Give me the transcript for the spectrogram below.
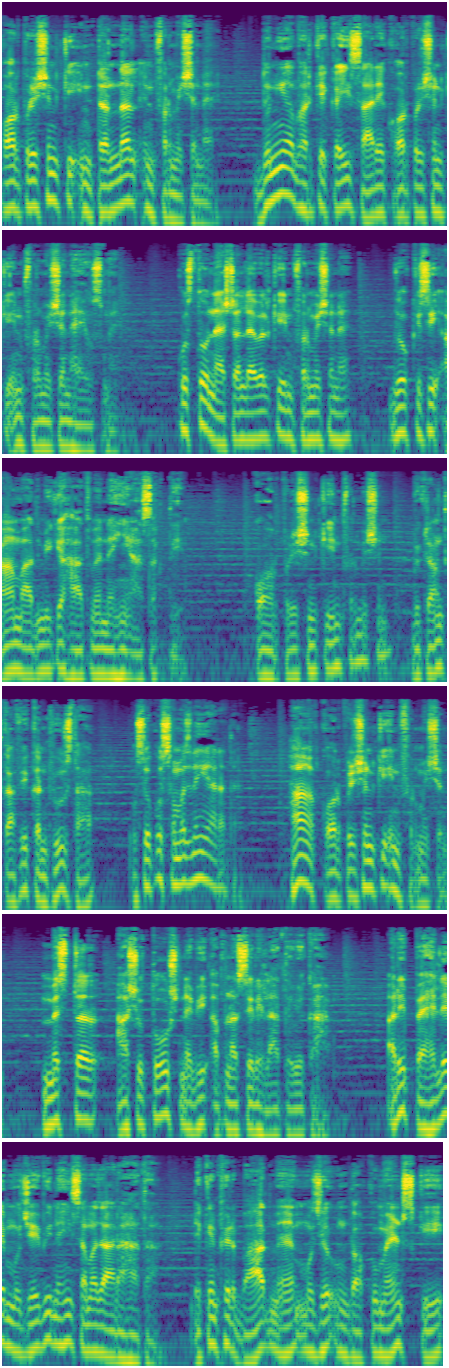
कॉरपोरेशन की इंटरनल इन्फॉर्मेशन है। दुनिया भर के कई सारे कॉरपोरेशन की इन्फॉर्मेशन है उसमें। कुछ तो नेशनल लेवल की इन्फॉर्मेशन है, जो किसी आम आदमी के हाथ में नहीं आ सकती। कॉरपोरेशन की इन्फॉर्मेशन विक्रांत काफ़ी कंफ्यूज था, उसे कुछ समझ नहीं आ रहा था। हाँ कॉरपोरेशन की इंफॉर्मेशन। मिस्टर आशुतोष ने भी अपना सिर हिलाते हुए कहा, अरे, पहले मुझे भी नहीं समझ आ रहा था, लेकिन फिर बाद में मुझे उन डॉक्यूमेंट्स की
